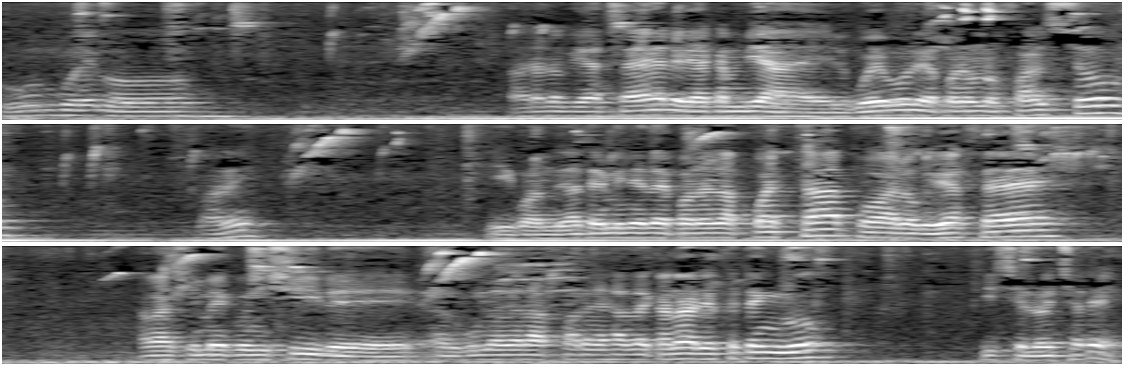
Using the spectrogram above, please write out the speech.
un huevo. Ahora lo que voy a hacer, le voy a cambiar el huevo, le voy a poner uno falso, ¿vale? Y cuando ya termine de poner las puestas, pues lo que voy a hacer a ver si me coincide alguna de las parejas de canarios que tengo y se lo echaré.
